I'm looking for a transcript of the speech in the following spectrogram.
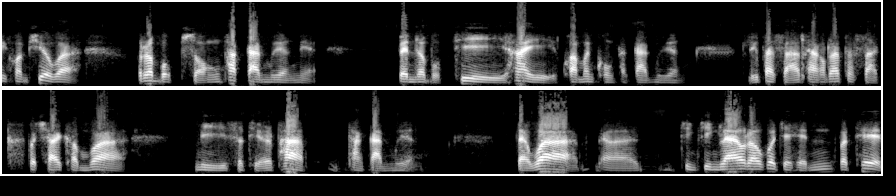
มีความเชื่อว่าระบบสองพรรคการเมืองเนี่ย เป็นระบบที่ให้ความมั่นคงทางการเมือง หรือภาษาทางรัฐศาสตร์ก็ใช้คำว่ามีเสถียรภาพทางการเมือง แต่ว่าจริง ๆ แล้วเราก็จะเห็นประเทศ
